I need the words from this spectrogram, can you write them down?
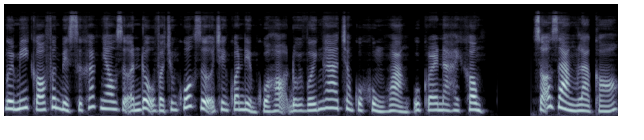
người Mỹ có phân biệt sự khác nhau giữa Ấn Độ và Trung Quốc dựa trên quan điểm của họ đối với Nga trong cuộc khủng hoảng Ukraine hay không? Rõ ràng là có.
